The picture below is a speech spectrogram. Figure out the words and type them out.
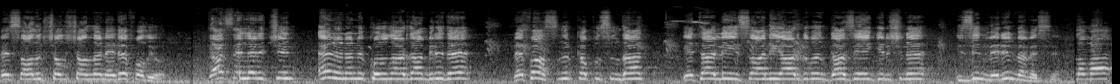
ve sağlık çalışanlarını hedef alıyor. Gazze'liler için en önemli konulardan biri de refah sınır kapısından yeterli insani yardımın Gazze'ye girişine izin verilmemesi. Ama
